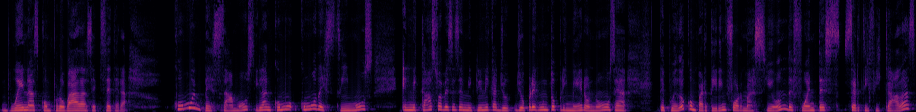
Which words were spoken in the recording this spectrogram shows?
buenas, comprobadas, etcétera. ¿Cómo empezamos, Ilan? ¿Cómo, ¿Cómo decimos? En mi caso, a veces en mi clínica, yo, yo pregunto primero, ¿no? O sea, ¿te puedo compartir información de fuentes certificadas?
